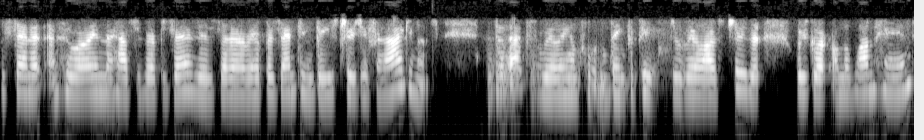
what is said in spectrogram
the Senate and who are in the House of Representatives that are representing these two different arguments. And so that's a really important thing for people to realise too that we've got on the one hand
